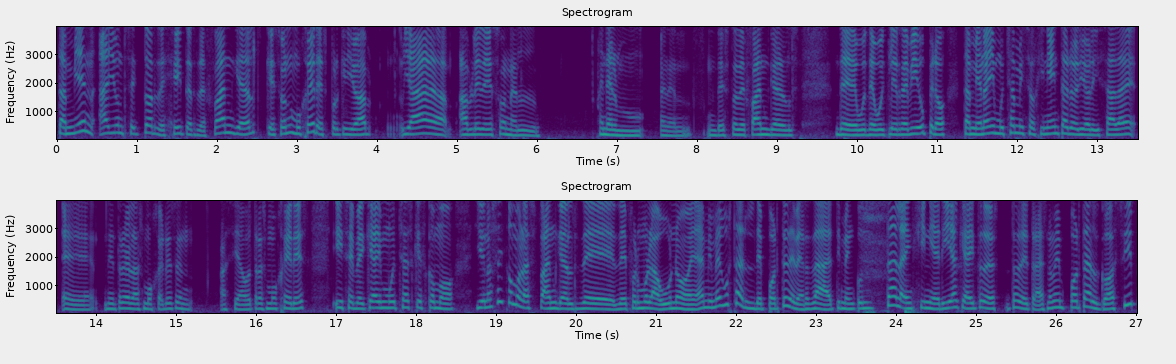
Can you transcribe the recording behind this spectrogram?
también hay un sector de haters de fangirls que son mujeres, porque yo ya hablé de eso en el en el, en el de esto de fangirls de The Weekly Review, pero también hay mucha misoginia interiorizada eh, dentro de las mujeres en, hacia otras mujeres y se ve que hay muchas que es como yo no soy como las fangirls de, de Fórmula 1 ¿eh? a mí me gusta el deporte de verdad y me encanta la ingeniería que hay todo esto detrás no me importa el gossip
